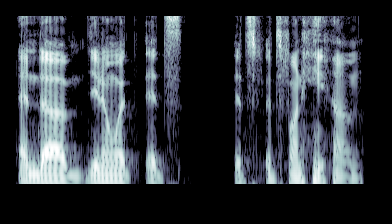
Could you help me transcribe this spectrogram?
And um, you know what? It's it's it's funny. Um,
